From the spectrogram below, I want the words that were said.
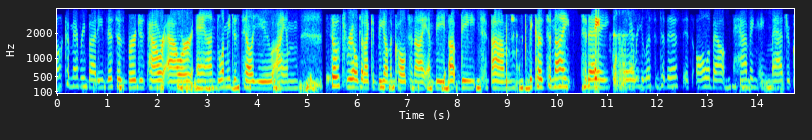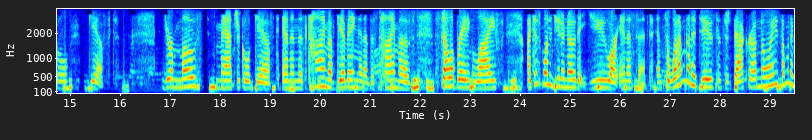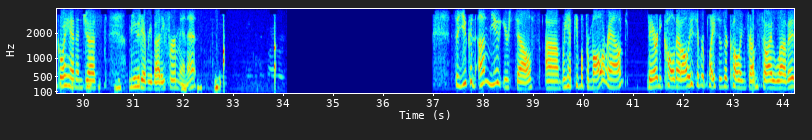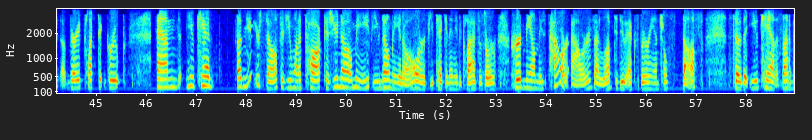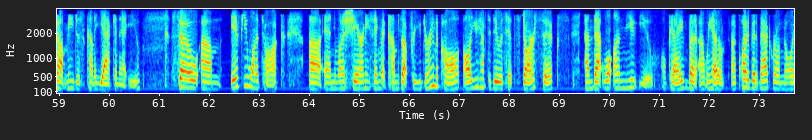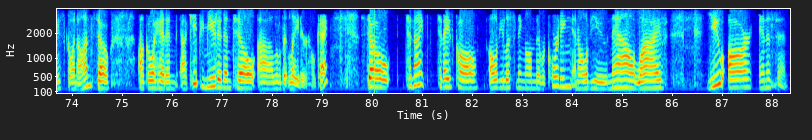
Welcome everybody. This is Burge's Power Hour and let me just tell you I am so thrilled that I could be on the call tonight and be upbeat um, because tonight, today, whenever you listen to this, it's all about having a magical gift your most magical gift. And in this time of giving and in this time of celebrating life, I just wanted you to know that you are innocent. And so what I'm going to do, since there's background noise, I'm going to go ahead and just mute everybody for a minute. So you can unmute yourself. Um, we have people from all around. They already called out all these different places they're calling from, so I love it. A very eclectic group. And you can unmute yourself if you want to talk because you know me, if you know me at all, or if you've taken any of the classes or heard me on these power hours. I love to do experiential stuff so that you can, it's not about me just kind of yakking at you. So um, if you want to talk uh, and you want to share anything that comes up for you during the call, all you have to do is hit star six and that will unmute you, okay? But uh, we had a, a, quite a bit of background noise going on, so I'll go ahead and uh, keep you muted until uh, a little bit later, okay? So tonight, today's call, all of you listening on the recording and all of you now live, you are innocent.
